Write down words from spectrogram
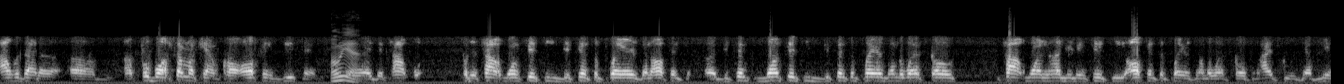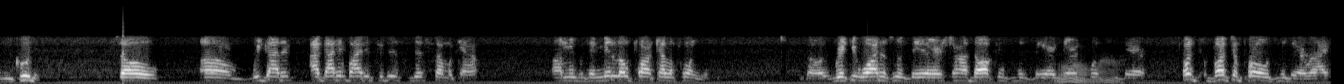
I was at a um, a football summer camp called Offense Defense. Oh, yeah. For the top for the top 150 defensive players and offensive uh, defense, 150 defensive players on the West Coast, top 150 offensive players on the West Coast in high school that getting recruited. So um, we got it. I got invited to this this summer camp. Um, it was in Menlo Park, California. So Ricky Watters was there, Sean Dawkins was there, Derek Brooks was there. bunch, a bunch of pros were there, right?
